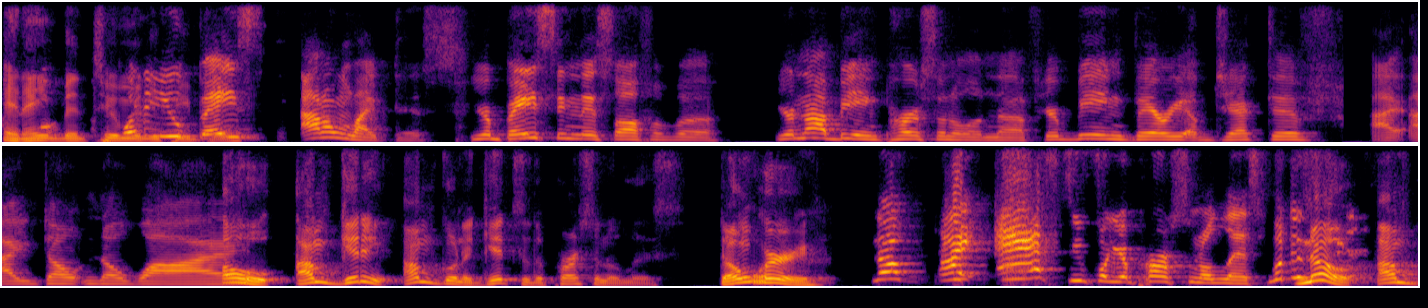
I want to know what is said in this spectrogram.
it ain't been too what many. What are you people. base? I don't like this. You're basing this off of a. You're not being personal enough. You're being very objective. I I don't know why. Oh, I'm getting. I'm gonna get to the personal list. Don't worry. No, I asked you for your personal list. What no, this? I'm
